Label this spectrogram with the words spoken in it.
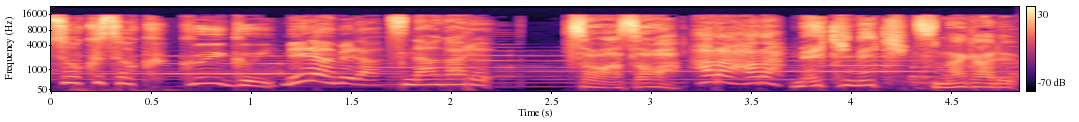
ゾクゾクグイグイメラメラつながる。ゾワゾワハラハラメキメキ。つながる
